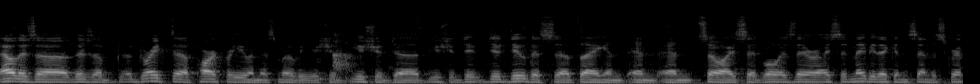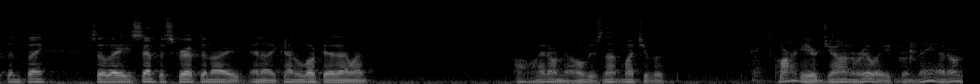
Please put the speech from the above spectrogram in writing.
"Oh, there's a there's a, a great uh, part for you in this movie. You should you should uh, you should do do, do this uh, thing." And, and and so I said, "Well, is there?" I said, "Maybe they can send a script and thing." So they sent the script, and I and I kind of looked at it. and I went, "Oh, I don't know. There's not much of a part here, John. Really, for me, I don't.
